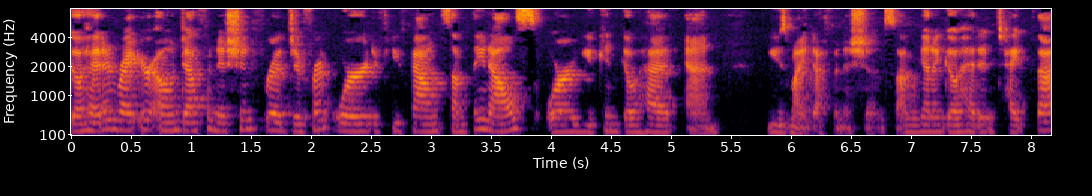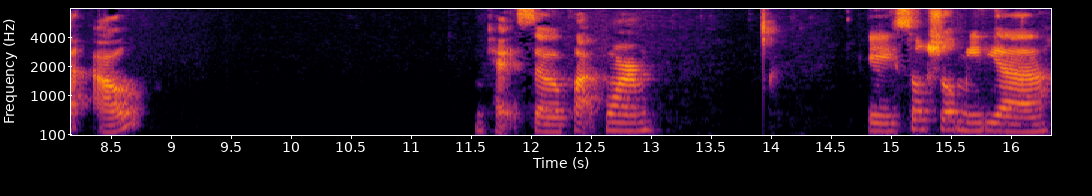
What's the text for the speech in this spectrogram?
Go ahead and write your own definition for a different word if you found something else, or you can go ahead and use my definition. So I'm going to go ahead and type that out. Okay, so platform, a social media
